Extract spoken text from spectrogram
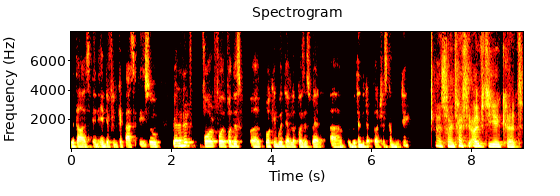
with us in, in different capacities. So we're in it for for for this working with developers as well within the WordPress community. That's fantastic. Over to you, Kurt.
